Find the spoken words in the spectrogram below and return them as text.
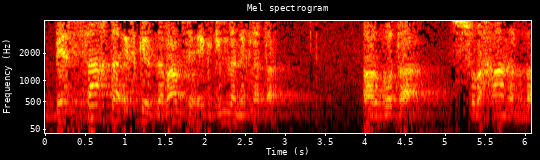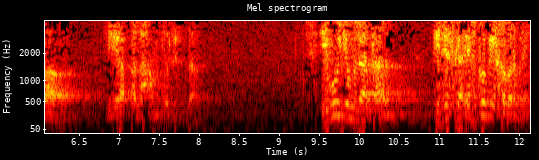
بے ساختہ اس کے زبان سے ایک جملہ نکلا تھا اور وہ تھا، سبحان اللہ، یا الحمد یہ وہ جملہ تھا کہ جس کا اس کو بھی خبر نہیں۔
